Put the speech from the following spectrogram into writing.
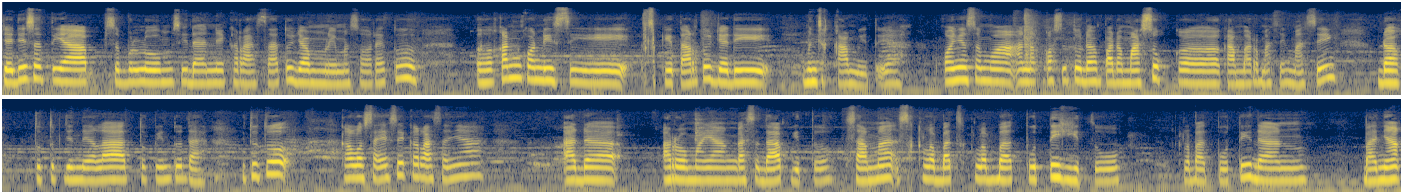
Jadi setiap sebelum si Dani kerasa tuh jam 5 sore tuh uh, kan kondisi sekitar tuh jadi mencekam gitu ya. Pokoknya semua anak kos itu udah pada masuk ke kamar masing-masing udah tutup jendela tutup pintu dah. Itu tuh kalau saya sih kerasanya ada aroma yang gak sedap gitu sama sekelebat sekelebat putih gitu. Sekelebat putih dan banyak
